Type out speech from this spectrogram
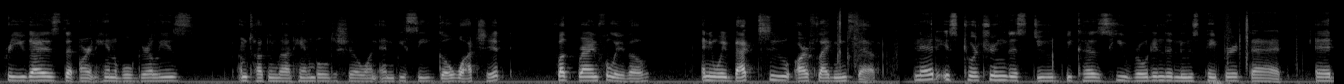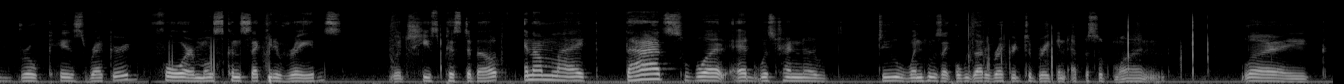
For you guys that aren't Hannibal girlies, I'm talking about Hannibal the show on NBC. Go watch it. Fuck Bryan Fuller though. Anyway, back to our flagging staff. Ned is torturing this dude because he wrote in the newspaper that Ed broke his record for most consecutive raids, which he's pissed about. And I'm like, that's what Ed was trying to do when he was like, oh, we got a record to break in episode one. Like,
